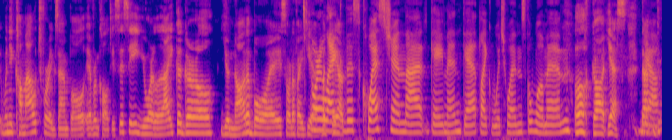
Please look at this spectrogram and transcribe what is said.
When you come out, for example, everyone calls you sissy. You are like a girl. You're not a boy, sort of idea. Or but like are... this question that gay men get, like which one's the woman? Oh God, yes. That yeah,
